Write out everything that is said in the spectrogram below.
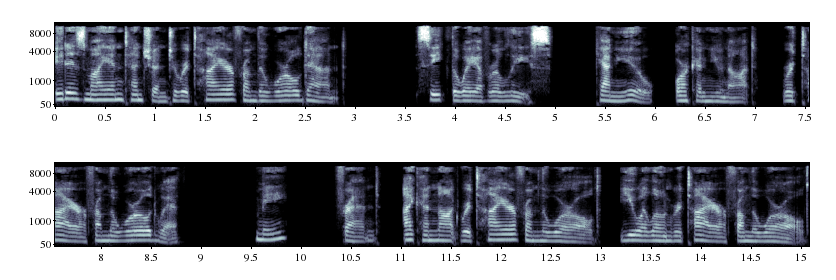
it is my intention to retire from the world and seek the way of release. Can you, or can you not, retire from the world with me? Friend, I cannot retire from the world, you alone retire from the world.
